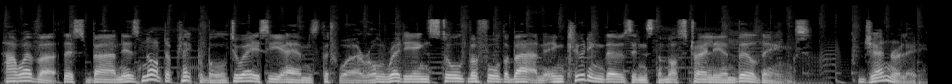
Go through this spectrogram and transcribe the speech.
However, this ban is not applicable to ACMs that were already installed before the ban including those in some Australian buildings. Generally,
